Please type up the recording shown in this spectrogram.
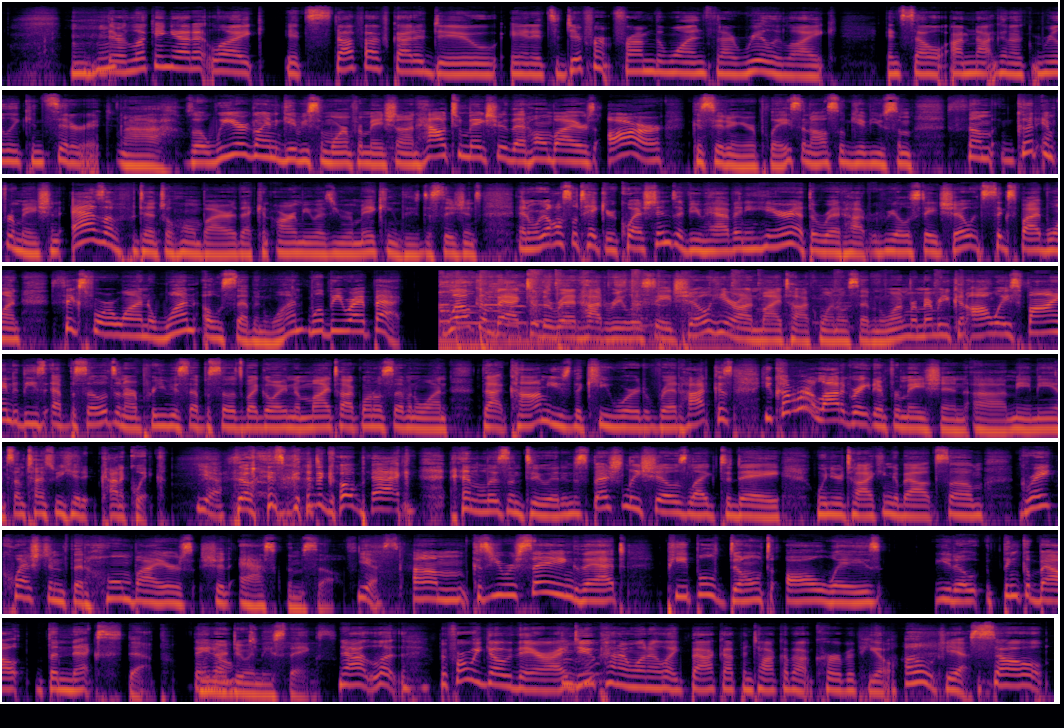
Mm-hmm. They're looking at it like it's stuff I've got to do and it's different from the ones that I really like. And so I'm not going to really consider it. Ah, so we are going to give you some more information on how to make sure that home buyers are considering your place, and also give you some some good information as a potential home buyer that can arm you as you are making these decisions. And we also take your questions if you have any here at the Red Hot Real Estate Show. at 651 641 1071. We'll be right back. Welcome back to the Red Hot Real Estate Show here on My Talk 1071. Remember, you can always find these episodes and our previous episodes by going to mytalk1071.com. Use the keyword red hot because you cover a lot of great information, uh, Mimi, and sometimes we hit it kind of quick. Yeah. So it's good to go back and listen to it. And especially shows like today when you're talking about some great questions that home buyers should ask themselves. Yes. Um, because you were saying that people don't always, you know, think about the next step They when they're don't. doing these things. Now, let, before we go there, I do mm-hmm. kind of want to like back up and talk about curb appeal. Oh, yes. So,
